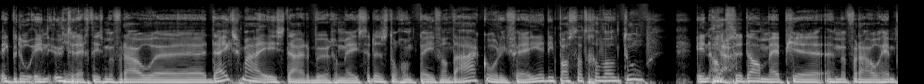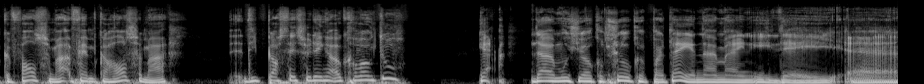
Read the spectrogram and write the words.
Ik bedoel, in Utrecht is mevrouw eh, Dijksma is daar de burgemeester. Dat is toch een P van de A-corrivee. Die past dat gewoon toe. In Amsterdam heb je eh, mevrouw Hemke, Valsema, Femke Halsema. Die past dit soort dingen ook gewoon toe. Ja, daar moet je ook op zulke partijen, naar mijn idee, eh,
